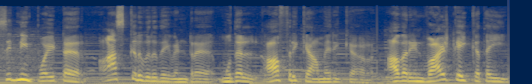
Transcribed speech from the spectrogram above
சிட்னி பொய்டர் ஆஸ்கர் விருதை வென்ற முதல் ஆப்பிரிக்க அமெரிக்கார். அவரின் வாழ்க்கை கதை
